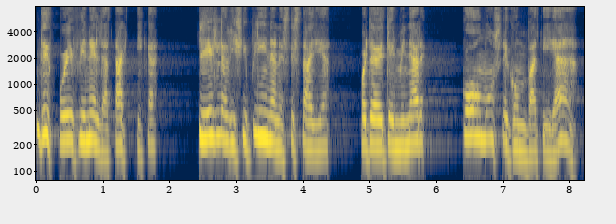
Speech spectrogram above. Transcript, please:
Después viene la táctica, que es la disciplina necesaria para determinar cómo se combatirá.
